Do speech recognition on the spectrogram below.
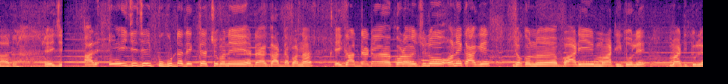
আর এই যে, আর এই যে যেই পুকুরটা দেখতে পাচ্ছ মানে একটা গাড্ডা পানা এই গাড্ডাটা করা হয়েছিল অনেক আগে, যখন বাড়ি মাটি তোলে, মাটি তুলে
